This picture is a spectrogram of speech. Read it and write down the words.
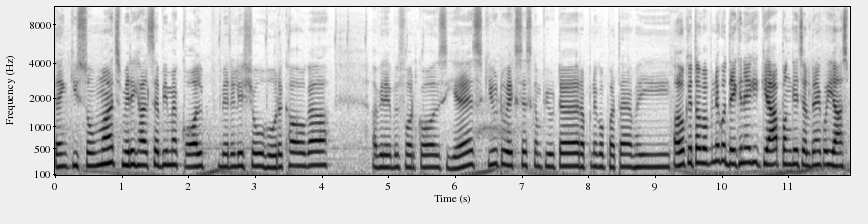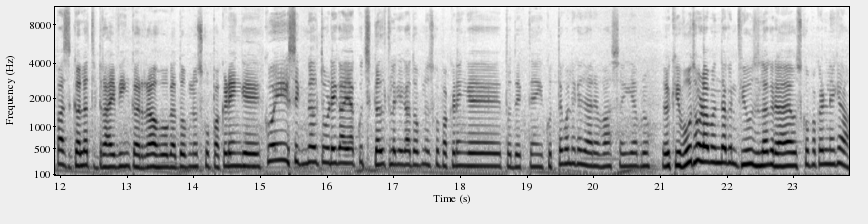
thank you so much मेरे ख्याल से अभी मैं कॉल मेरे लिए शो हो रखा होगा। Available for calls yes Q to access computer अपने को पता है भाई। ओके okay, तो अब अपने को देखने हैं कि क्या पंगे चल रहे हैं। कोई आसपास गलत ड्राइविंग कर रहा होगा तो अपने उसको पकड़ेंगे। कोई सिग्नल तोड़ेगा या कुछ गलत लगेगा तो अपने उसको पकड़ेंगे। तो देखते हैं कुत्ते को लेके जा रहे हैं। वाह सही है ब्रो ओके वो थोड़ा बंदा कंफ्यूज लग रहा है। उसको पकड़ लें क्या?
